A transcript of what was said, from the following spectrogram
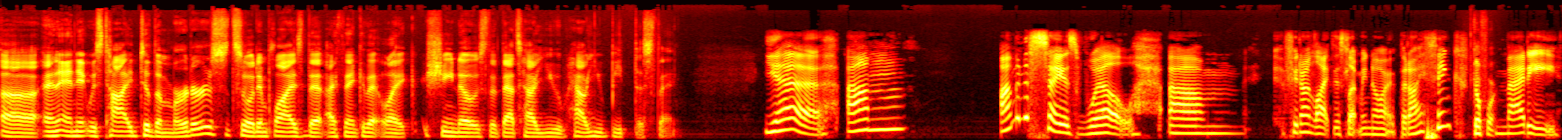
uh and and it was tied to the murders, so it implies that I think that like she knows that that's how you how you beat this thing. Yeah. Um. I'm going to say as well. Um. If you don't like this, let me know. But I think. Maddie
